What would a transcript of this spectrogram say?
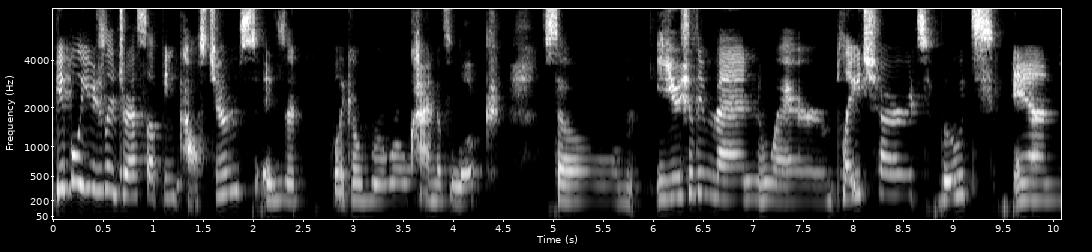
People usually dress up in costumes. It's a like a rural kind of look. So usually men wear plaid shirts, boots, and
